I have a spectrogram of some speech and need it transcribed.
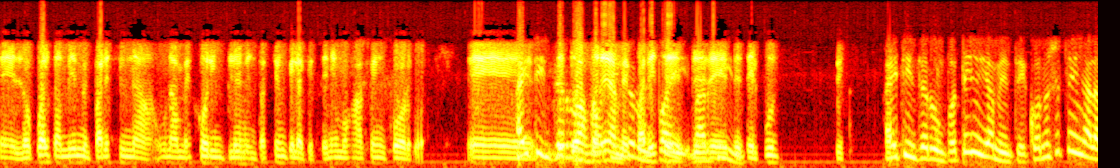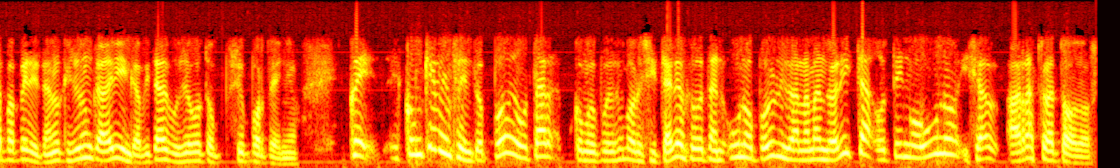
Eh, lo cual también me parece una, una mejor implementación que la que tenemos acá en Córdoba. de todas maneras, me parece desde, el punto... Ahí te interrumpo. Técnicamente, cuando yo tenga la papeleta, ¿no? que yo nunca la vi en Capital, porque yo voto, soy porteño, ¿con qué me enfrento? ¿Puedo votar, como por ejemplo los italianos que votan uno por uno y van armando la lista, o tengo uno y se arrastro a todos?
